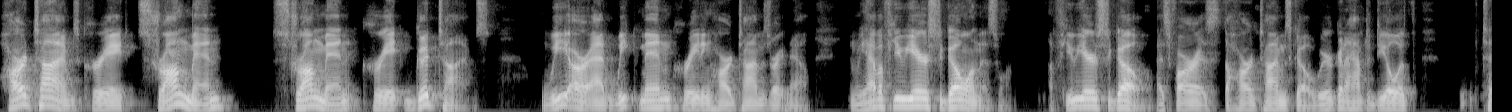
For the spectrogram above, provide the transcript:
Hard times create strong men. Strong men create good times. We are at weak men creating hard times right now. And we have a few years to go on this one, a few years to go as far as the hard times go. We're going to have to deal with t-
